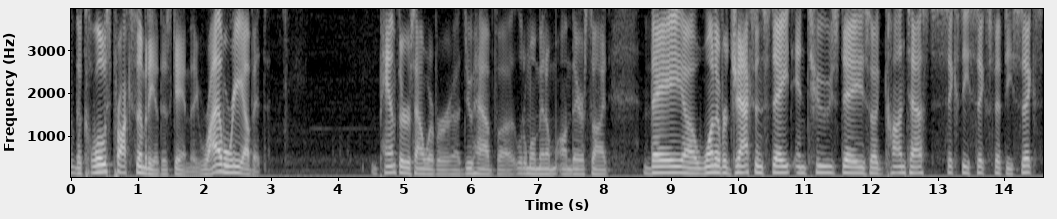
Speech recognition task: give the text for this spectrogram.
the close proximity of this game, the rivalry of it. Panthers, however, uh, do have a little momentum on their side. They uh, won over Jackson State in Tuesday's uh, contest, 66 56.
